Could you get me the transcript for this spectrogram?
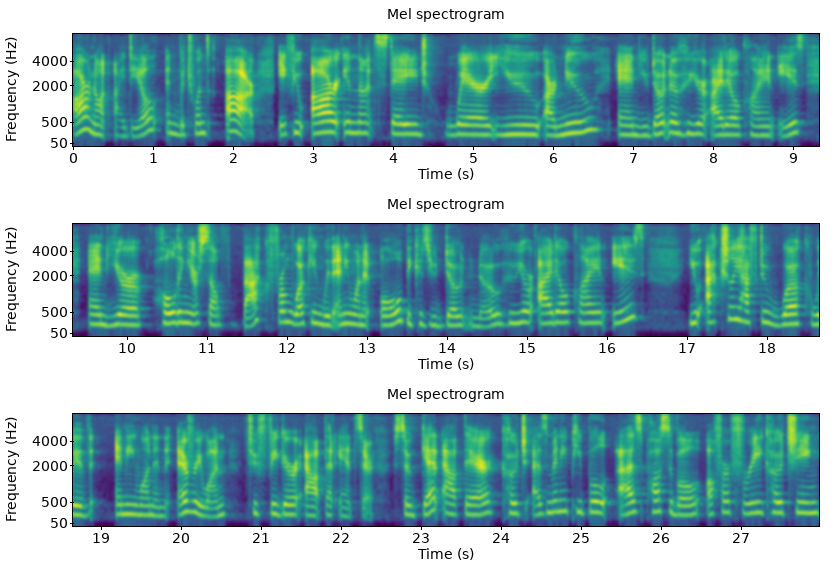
are not ideal and which ones are. If you are in that stage where you are new and you don't know who your ideal client is and you're holding yourself back from working with anyone at all because you don't know who your ideal client is, you actually have to work with anyone and everyone to figure out that answer. So get out there, coach as many people as possible, offer free coaching.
